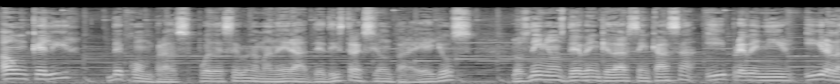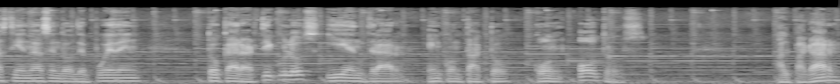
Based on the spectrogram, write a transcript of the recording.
aunque el ir de compras puede ser una manera de distracción para ellos, los niños deben quedarse en casa y prevenir ir a las tiendas en donde pueden tocar artículos y entrar en contacto con otros. Al pagar,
